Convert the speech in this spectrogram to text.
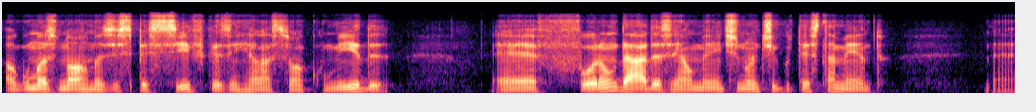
algumas normas específicas em relação à comida é, foram dadas realmente no Antigo Testamento. Né?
